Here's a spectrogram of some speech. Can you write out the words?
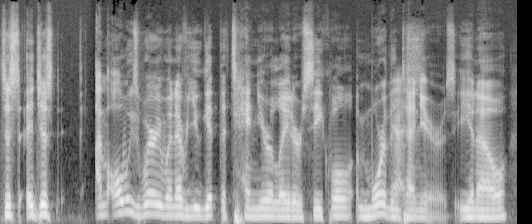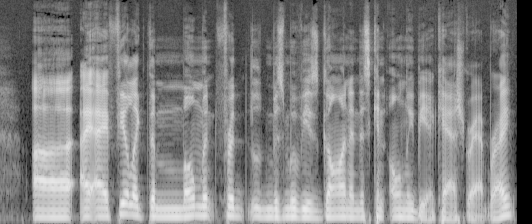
Just it just. I'm always wary whenever you get the ten year later sequel, more than Yes. ten years. You know. Uh, I, I feel like the moment for this movie is gone, and this can only be a cash grab, right?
